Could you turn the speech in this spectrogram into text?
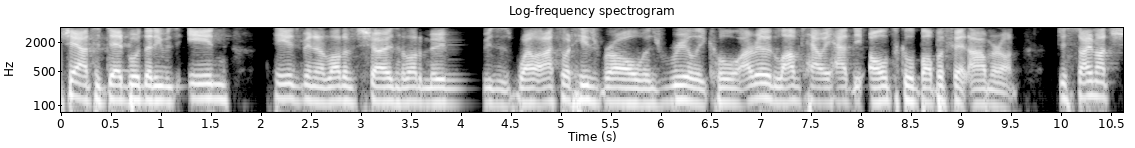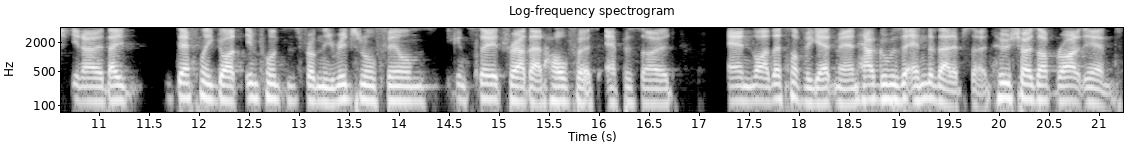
Shout out to Deadwood that he was in. He has been in a lot of shows and a lot of movies as well. And I thought his role was really cool. I really loved how he had the old school Boba Fett armor on. Just so much, you know, they definitely got influences from the original films. You can see it throughout that whole first episode. And like, let's not forget, man, how good was the end of that episode? Who shows up right at the end?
